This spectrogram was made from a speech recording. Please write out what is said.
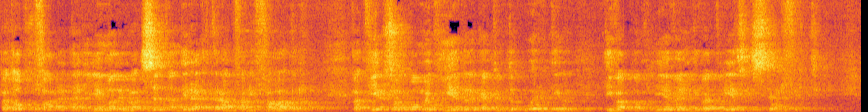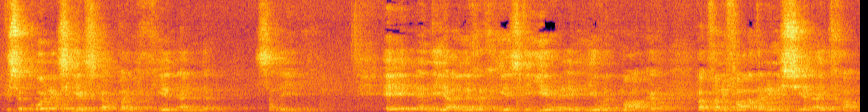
wat opgevaar het na die hemel en wat sit aan die regterhand van die Vader wat weer sal kom met heerlikheid om te oordeel die wat nog lewe en die wat reeds gesterf het. Wie se koningsheerskappy geen einde sal hê nie. En in die Heilige Gees, die Heer en lewendmaker, wat van die Vader en die Seun uitgaan,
